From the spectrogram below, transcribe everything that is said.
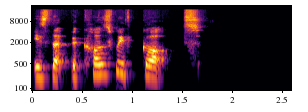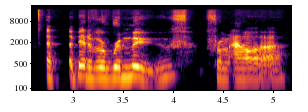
is that because we've got a, a, bit of a remove from our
